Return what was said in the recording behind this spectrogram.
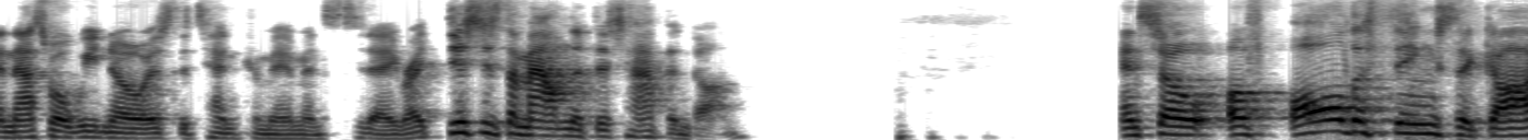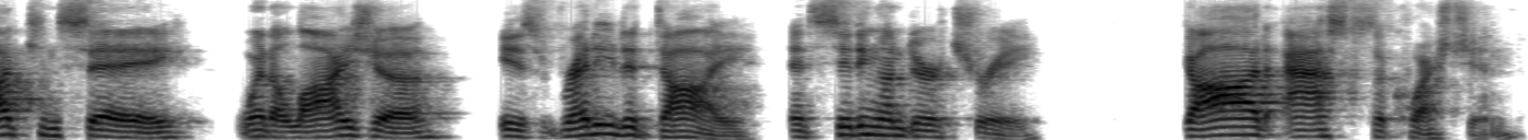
and that's what we know as the 10 commandments today right this is the mountain that this happened on and so of all the things that god can say when Elijah is ready to die and sitting under a tree, God asks the question,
